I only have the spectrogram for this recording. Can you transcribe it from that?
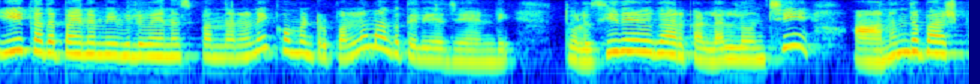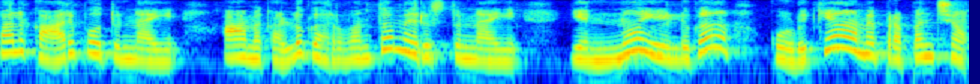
ఈ కథ పైన మీ విలువైన స్పందనని కామెంట్ రూపంలో మాకు తెలియజేయండి. తులసీదేవి గారి కళ్ళల్లోంచి ఆనంద బాష్పాలు కారిపోతున్నాయి. ఆమె కళ్ళు గర్వంతో మెరుస్తున్నాయి. ఎన్నో ఏళ్ళుగా కొడుకే ఆమె ప్రపంచం.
